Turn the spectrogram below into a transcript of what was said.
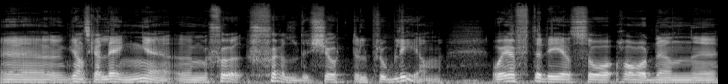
Eh, ganska länge. Um, sköldkörtelproblem. Och efter det så har den eh,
